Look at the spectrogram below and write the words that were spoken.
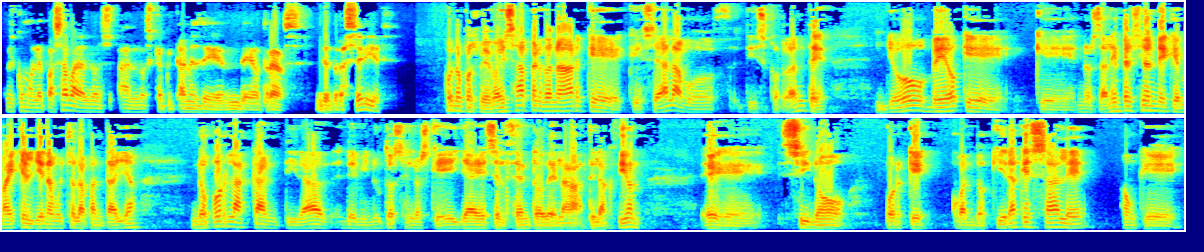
pues como le pasaba a los, a los capitanes de, otras, de otras series. Bueno, pues me vais a perdonar que, sea la voz discordante. Yo veo que, nos da la impresión de que Michael llena mucho la pantalla, no por la cantidad de minutos en los que ella es el centro de la, de la acción, eh, sino porque cuando quiera que sale, aunque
